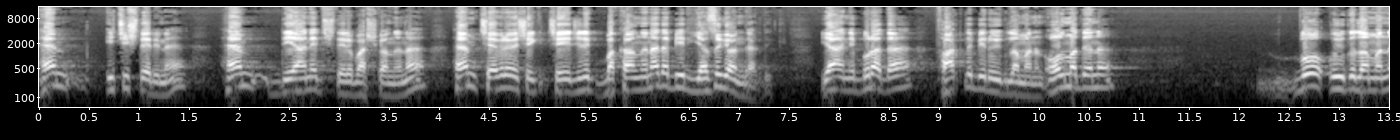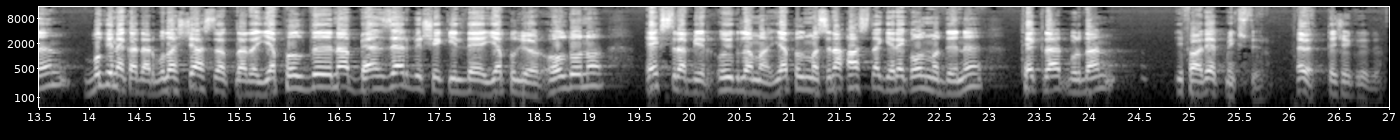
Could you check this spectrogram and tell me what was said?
hem İçişlerine hem Diyanet İşleri Başkanlığı'na hem Çevre ve Şehircilik Bakanlığı'na da bir yazı gönderdik. Yani burada farklı bir uygulamanın olmadığını, bu uygulamanın bugüne kadar bulaşıcı hastalıklarda yapıldığına benzer bir şekilde yapılıyor olduğunu, ekstra bir uygulama yapılmasına asla gerek olmadığını tekrar buradan ifade etmek istiyorum. Evet, teşekkür ediyorum.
